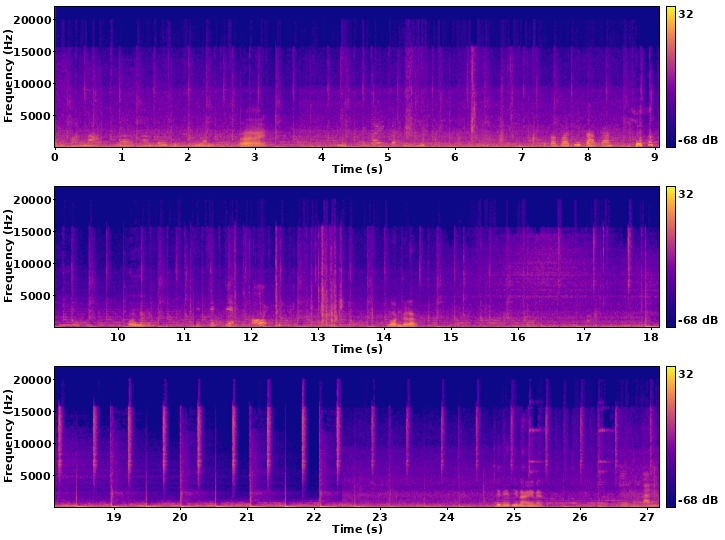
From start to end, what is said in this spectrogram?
ถึงตอนบ่ายเราเราต้องถึงตรงนั้นไปใกล้ๆก็ถึงปะปะที่ตัดกันชนอีกแล้วเจ็บเจ็บเจ็บโอ๊ยหล่นไปแล้วที่นี่ที่ไหนเนี่ยการไฟ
